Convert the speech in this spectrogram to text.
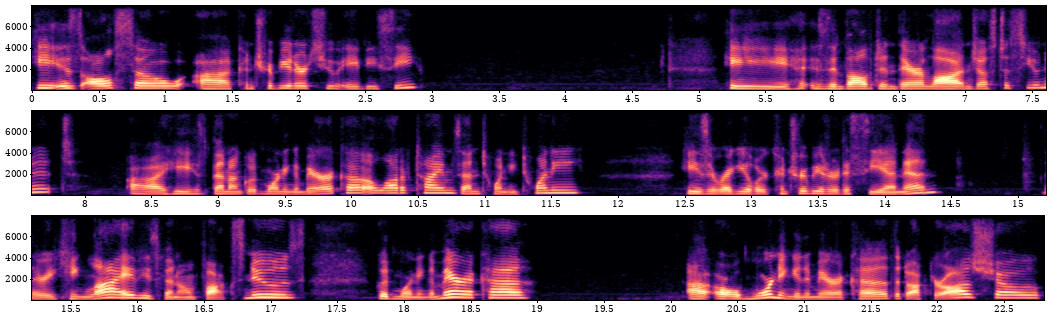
He is also a contributor to ABC. He is involved in their law and justice unit. Uh, he has been on Good Morning America a lot of times and 2020. He's a regular contributor to CNN, Larry King Live. He's been on Fox News, Good Morning America, uh, or Morning in America, The Dr. Oz Show,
